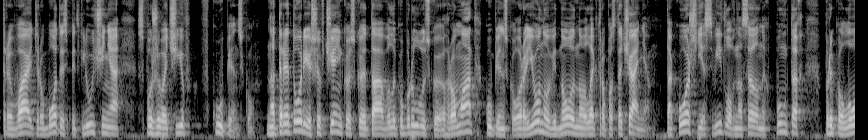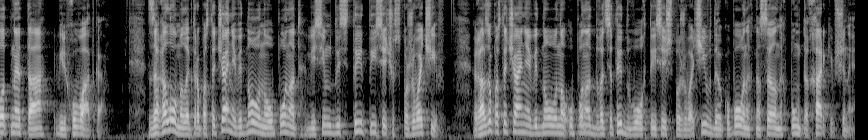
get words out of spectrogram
Тривають роботи з підключення споживачів в Куп'янську. На території Шевченківської та Великобурлузької громад Куп'янського району відновлено електропостачання. Також є світло в населених пунктах Приколотне та Вільхуватка. Загалом електропостачання відновлено у понад 80 тисяч споживачів. Газопостачання відновлено у понад 22 тисяч споживачів в деокупованих населених пунктах Харківщини.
